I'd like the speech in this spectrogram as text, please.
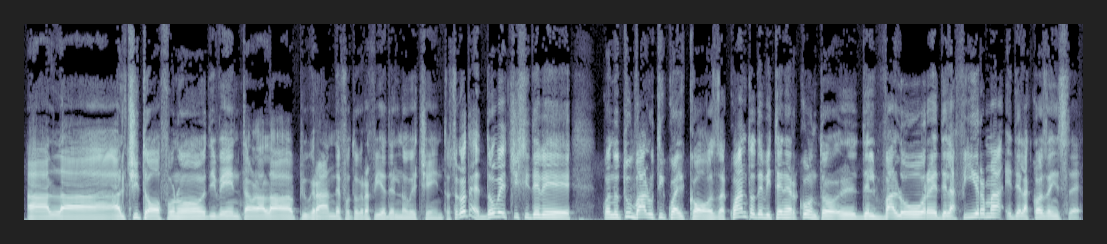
alla- al citofono, diventano la, la più grande fotografia del Novecento. Secondo te dove ci si deve, quando tu valuti qualcosa, quanto devi tener conto eh, del valore della firma e della cosa in sé?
